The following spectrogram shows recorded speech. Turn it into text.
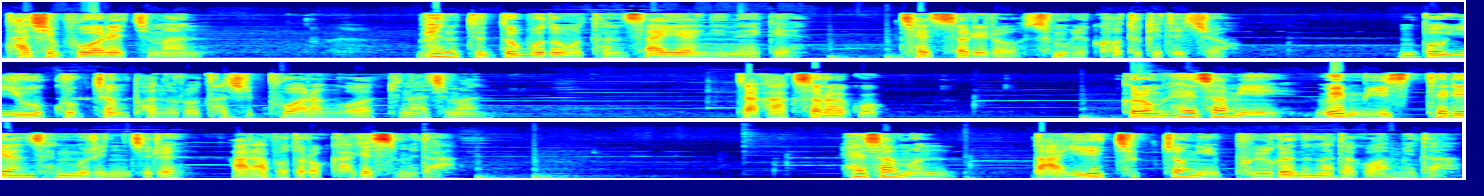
다시 부활했지만 웬 듣도 보도 못한 사이아닌에게 채서리로 숨을 거두게 되죠. 뭐 이후 극장판으로 다시 부활한 것 같긴 하지만 자 각설하고 그럼 해삼이 왜 미스테리한 생물인지를 알아보도록 하겠습니다. 해삼은 나이의 측정이 불가능하다고 합니다.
